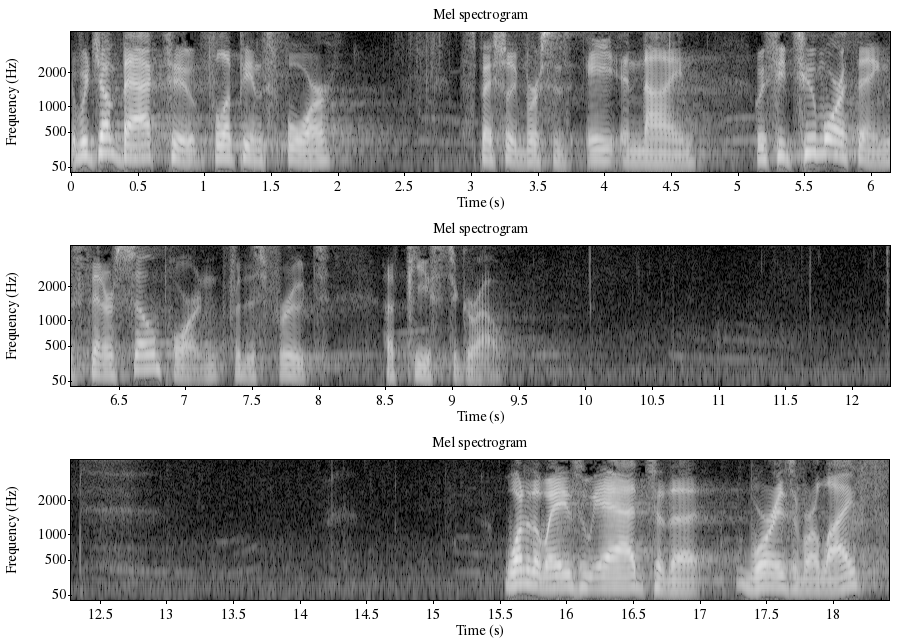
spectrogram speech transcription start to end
If we jump back to Philippians 4, especially verses 8 and 9, we see two more things that are so important for this fruit of peace to grow. One of the ways we add to the worries of our life,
